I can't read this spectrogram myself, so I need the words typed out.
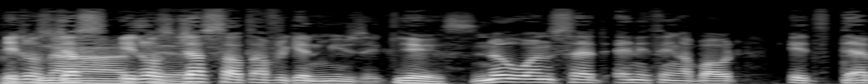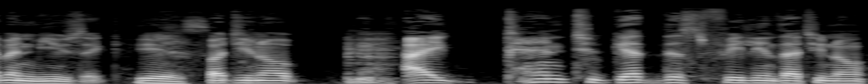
it was just it was yeah. just South African music. Yes. No one said anything about it's Durban music. Yes. But you know, I tend to get this feeling that you know,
